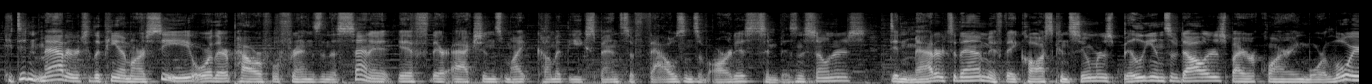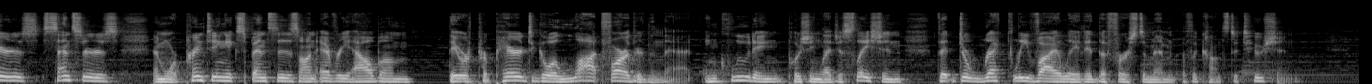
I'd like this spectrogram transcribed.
It didn't matter to the PMRC or their powerful friends in the Senate if their actions might come at the expense of thousands of artists and business owners. Didn't matter to them if they cost consumers billions of dollars by requiring more lawyers, censors, and more printing expenses on every album. They were prepared to go a lot farther than that, including pushing legislation that directly violated the First Amendment of the Constitution.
